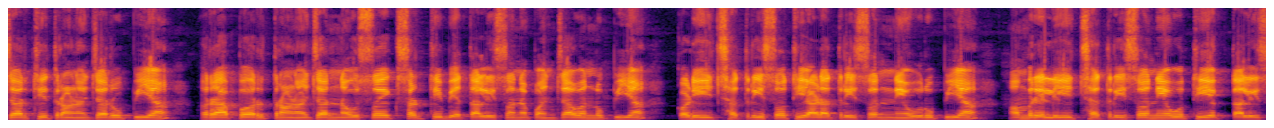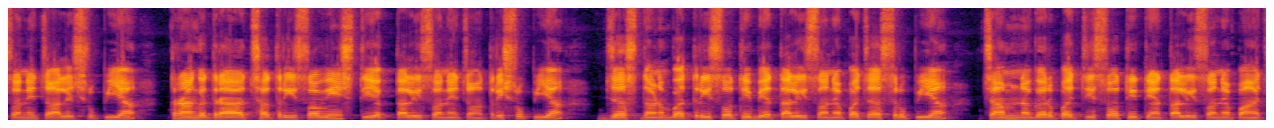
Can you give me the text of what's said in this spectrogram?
હજારથી ત્રણ હજાર રૂપિયા, રાપર ત્રણ હજાર નવસો એકસઠથી બેતાલીસો ને પંચાવન રૂપિયા કડી છત્રીસોથી આડત્રીસો નેવું રૂપિયા, અમરેલી છત્રીસો નેવુંથી એકતાલીસો ને ચાલીસ રૂપિયા, ધ્રાંગધ્રા છત્રીસો વીસથી એકતાલીસો ને ચોત્રીસ રૂપિયા, જસદણ બત્રીસોથી બેતાલીસો ને પચાસ રૂપિયા, જામનગર પચીસોથી તેતાલીસો ને પાંચ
